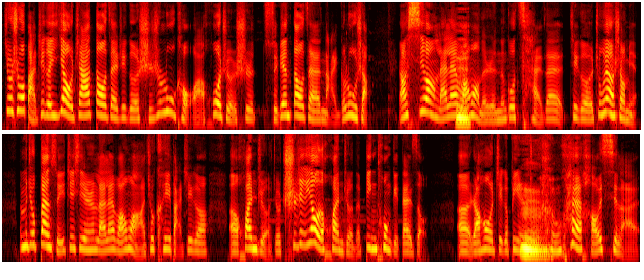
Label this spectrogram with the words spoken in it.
就是说把这个药渣倒在这个十字路口啊，或者是随便倒在哪一个路上，然后希望来来往往的人能够踩在这个中药上面，那么就伴随这些人来来往往啊，就可以把这个呃患者就吃这个药的患者的病痛给带走，呃，然后这个病人就很快好起来。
